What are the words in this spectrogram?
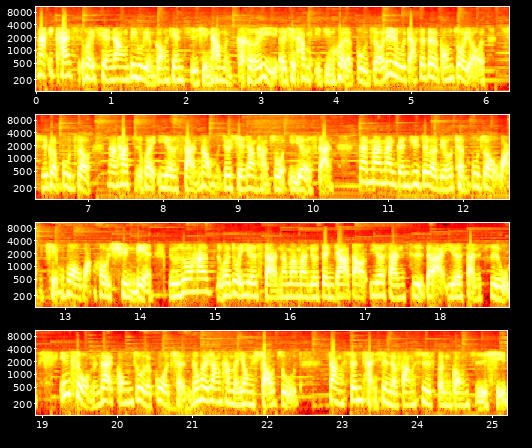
那一开始会先让庇护员工先执行他们可以，而且他们已经会的步骤。例如，假设这个工作有十个步骤，那他只会一二三，那我们就先让他做一二三，再慢慢根据这个流程步骤往前或往后训练。比如说，他只会做一二三，那慢慢就增加到一二三四，再来一二三四五。因此，我们在工作的过程都会让他们用小组。像生产线的方式分工执行，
